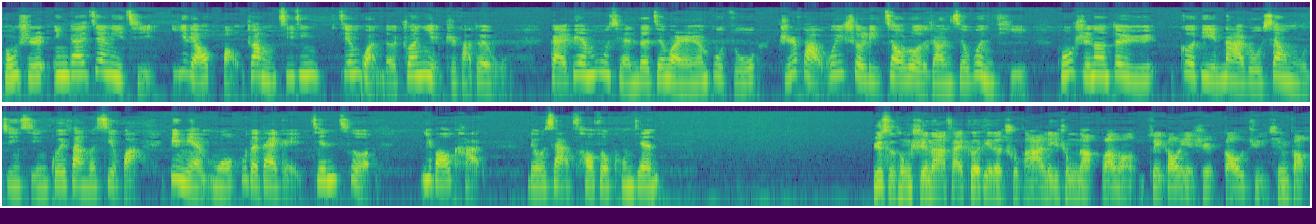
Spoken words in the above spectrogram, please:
同时，应该建立起医疗保障基金监管的专业执法队伍，改变目前的监管人员不足、执法威慑力较弱的这样一些问题。同时呢，对于各地纳入项目进行规范和细化，避免模糊的带给监测医保卡留下操作空间。与此同时呢，在各地的处罚案例中呢，往往最高也是高举轻放，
